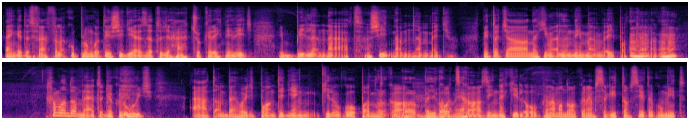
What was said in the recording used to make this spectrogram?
engedett felfel a kuplungot, és így érzed, hogy a hátsó keréknél így, így billenne át. És így nem, nem megy. Mint hogyha neki lenném menve egy patkának. Uh-huh, uh-huh. Hát mondom, lehet, hogy akkor úgy álltam be, hogy pont egy ilyen kilógó patka, Vagy kocka az így neki lóg. Na mondom, akkor nem szagítom szét a gumit,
